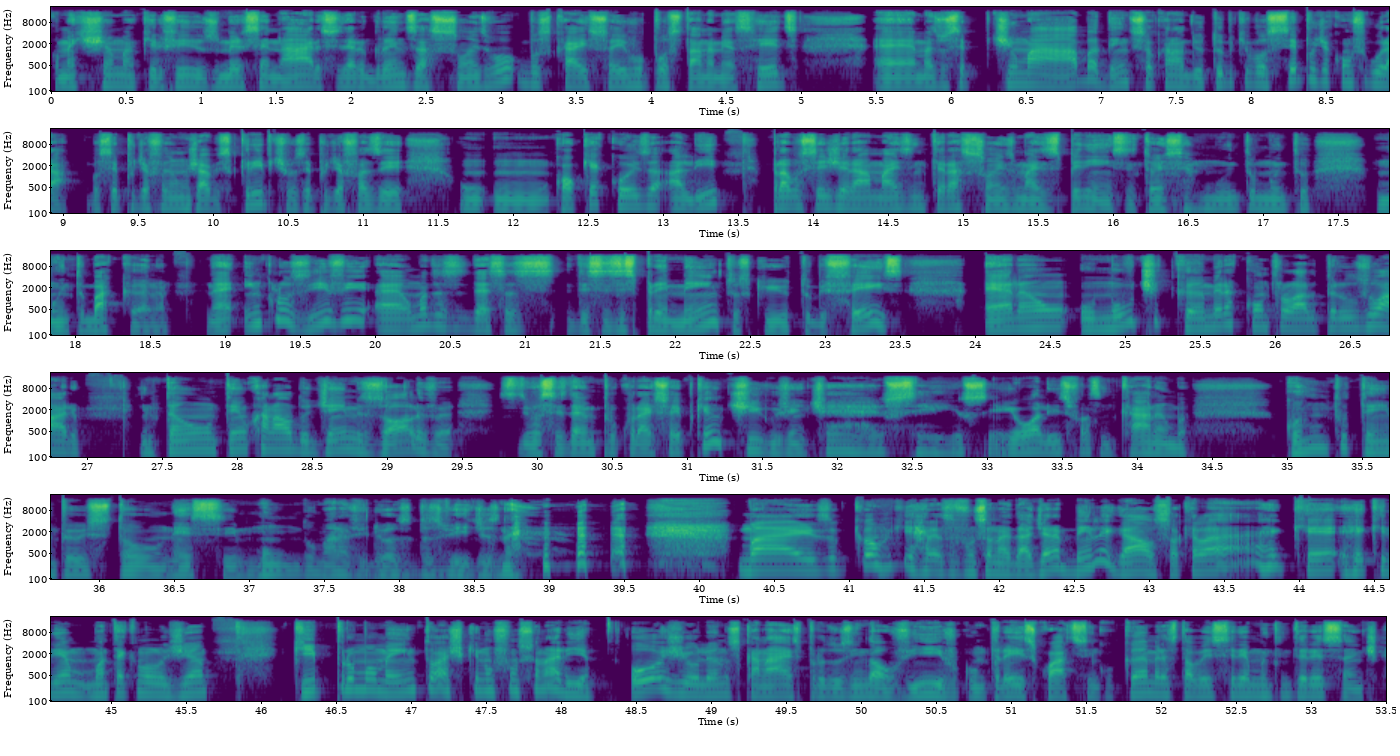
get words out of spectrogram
como é que chama que ele fez? Os mercenários fizeram grandes ações. Vou buscar isso aí, vou postar nas minhas redes. É, mas você tinha uma aba dentro do seu canal do YouTube que você podia configurar. Você podia fazer um JavaScript, você podia fazer um, um qualquer coisa ali para você gerar mais interações, mais experiências. Então isso é muito, muito, muito bacana, né? Inclusive, é, uma das, dessas, desses experimentos que o YouTube fez eram o multicâmera controlado pelo usuário. Então tem o canal do James Oliver, vocês devem procurar isso aí, porque é antigo, gente. É, eu sei, eu sei. Eu olho isso e falo assim, caramba, quanto tempo eu estou nesse mundo maravilhoso dos vídeos, né? Mas como que era essa funcionalidade? Era bem legal, só que ela requer, requeria uma tecnologia que para o momento acho que não funcionaria. Hoje, olhando os canais produzindo ao vivo, com 3, 4, 5 câmeras, talvez seria muito interessante.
